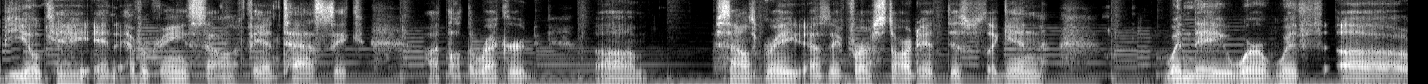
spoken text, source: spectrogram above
"Be Okay" and "Evergreen," sound fantastic. I thought the record um, sounds great as they first started. This again when they were with uh,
